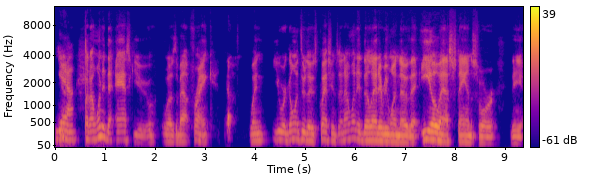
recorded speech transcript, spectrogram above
Yeah. Yeah. What I wanted to ask you was about Frank. Yep. When you were going through those questions, and I wanted to let everyone know that EOS stands for the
